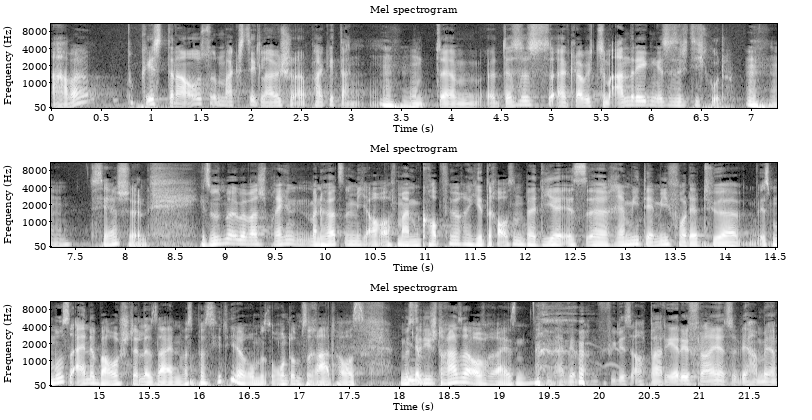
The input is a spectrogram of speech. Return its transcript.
Aber du gehst raus und machst dir, glaube ich, schon ein paar Gedanken. Mhm. Und ähm, das ist, äh, glaube ich, zum Anregen ist es richtig gut. Mhm. Sehr schön. Jetzt müssen wir über was sprechen. Man hört es nämlich auch auf meinem Kopfhörer. Hier draußen bei dir ist äh, Remi Demi vor der Tür. Es muss eine Baustelle sein. Was passiert hier rum, rund ums Rathaus? Müsst ihr ja. die Straße aufreißen? Ja, wir machen vieles auch barrierefrei. Also wir haben ja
